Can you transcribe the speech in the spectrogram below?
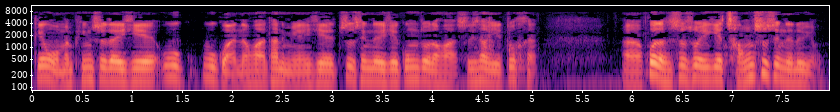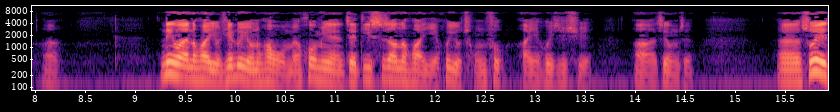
跟我们平时的一些物物管的话，它里面一些自身的一些工作的话，实际上也都很呃，或者是说一些常识性的内容啊。另外的话，有些内容的话，我们后面在第四章的话也会有重复啊，也会去学啊这种这，呃，所以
